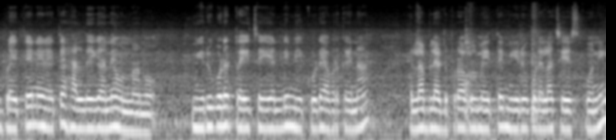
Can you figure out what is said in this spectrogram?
ఇప్పుడైతే నేనైతే హెల్దీగానే ఉన్నాను. మీరు కూడా ట్రై చేయండి. మీకు కూడా ఎవరికైనా ఇలా బ్లడ్ ప్రాబ్లం అయితే మీరు కూడా ఇలా చేసుకొని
